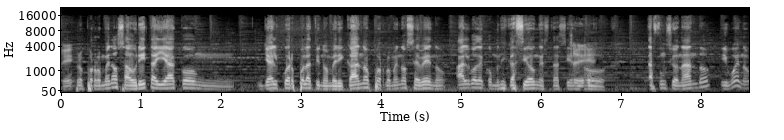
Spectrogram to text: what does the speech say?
pero por lo menos ahorita ya con ya el cuerpo latinoamericano, por lo menos se ve, ¿no? Algo de comunicación está haciendo, está funcionando y bueno,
